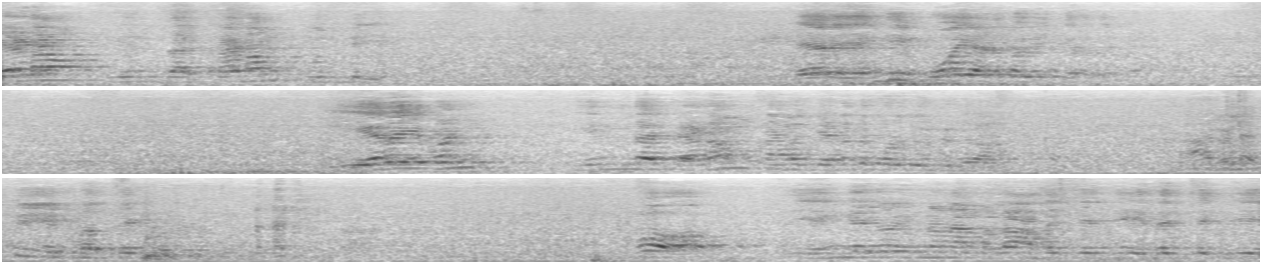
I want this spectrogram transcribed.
இடம் இந்த கணம் புத்தி வேற எங்கேயும் போய் அனுபவிக்கிறது இறைவன் இந்த கணம் நமக்கு இடத்தை கொடுத்துட்டு இருக்கிறான் இன்பத்தை கொடுத்துட்டு இப்போ எங்கேயோ இன்னும் நாமெல்லாம் அதை செஞ்சு இதை செஞ்சு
